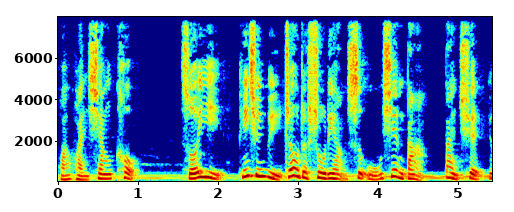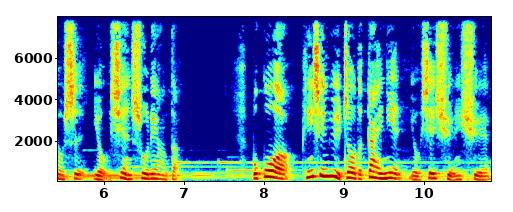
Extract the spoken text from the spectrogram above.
环环相扣，所以平行宇宙的数量是无限大，但却又是有限数量的。不过，平行宇宙的概念有些玄学，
